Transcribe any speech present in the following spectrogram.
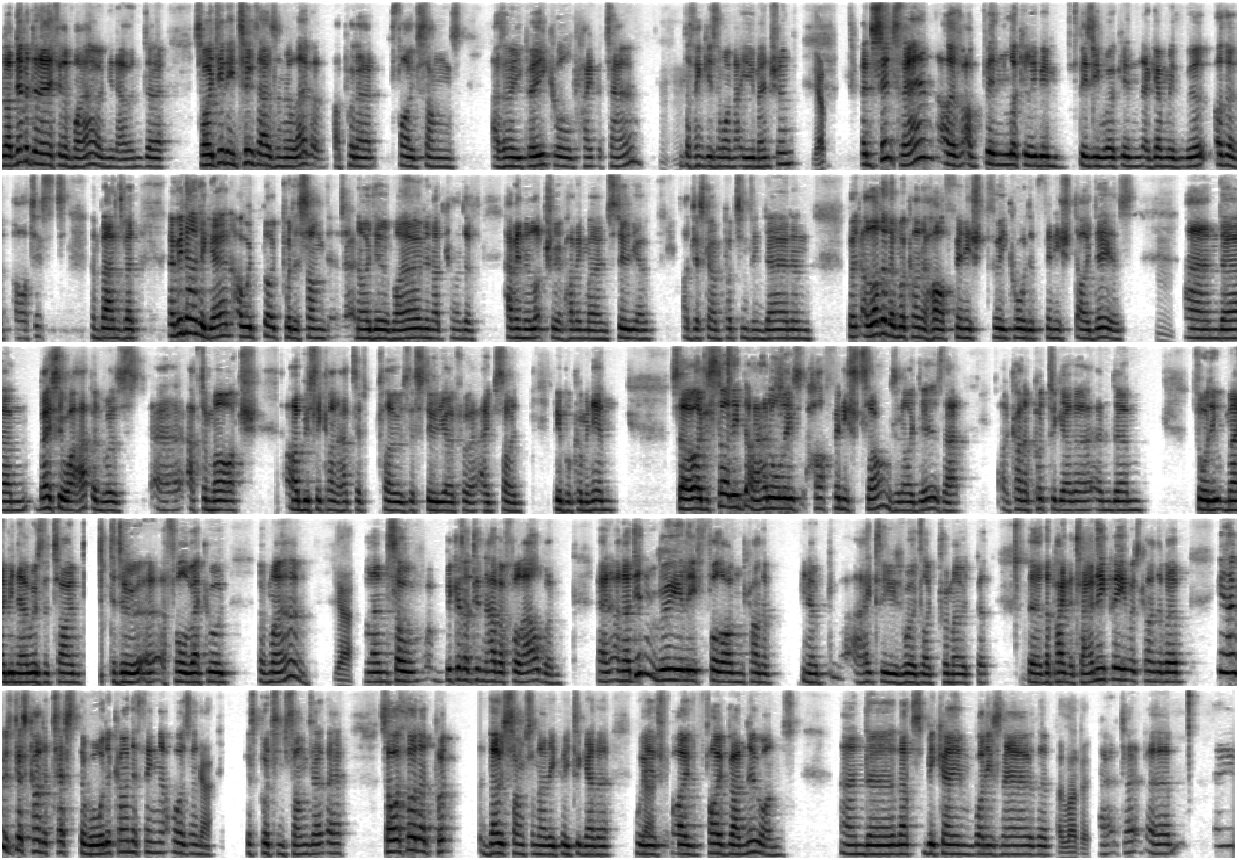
but I'd never done anything of my own, you know. And uh, so I did in 2011. I put out five songs as an EP called Paint the Town, Mhm. which I think is the one that you mentioned. Yep. And since then, I've, I've been luckily been busy working again with the other artists and bands. But every now and again, I would like put a song, an idea of my own, and I'd kind of having the luxury of having my own studio. I'd just go and put something down, and but a lot of them were kind of half finished, three quarter finished ideas. And um, basically, what happened was uh, after March, I obviously kind of had to close the studio for outside people coming in. So I just started, I had all these half finished songs and ideas that I kind of put together and um, thought it maybe now was the time to do a, a full record of my own. yeah And so, because I didn't have a full album, and, and I didn't really full on kind of, you know, I hate to use words like promote, but the, the Paint the Town EP was kind of a, you know, it was just kind of test the water kind of thing that was, and Yeah. just put some songs out there. So I thought I'd put those songs from that EP together with five five brand new ones, and uh, that's became what is now the i love it uh, uh,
